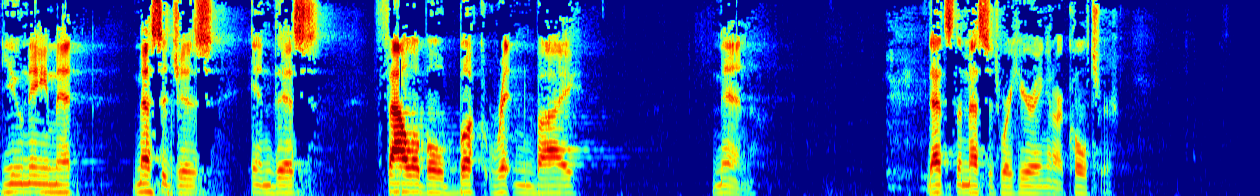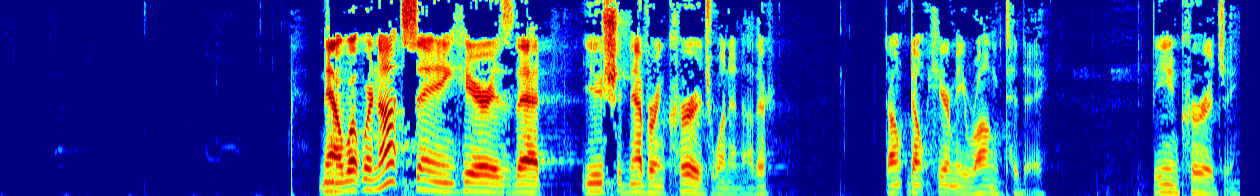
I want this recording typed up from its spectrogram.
you name it, messages in this fallible book written by men. That's the message we're hearing in our culture. Now, what we're not saying here is that you should never encourage one another. Don't, don't hear me wrong today. Be encouraging,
